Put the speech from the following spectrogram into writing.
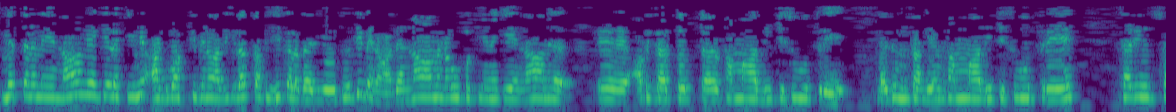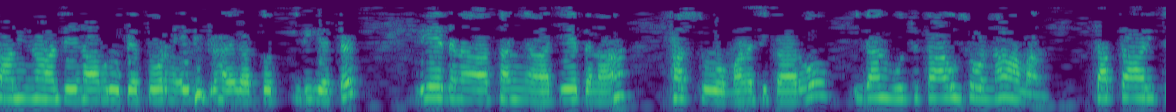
මෙතන මේ නාමය කියලා කියන්නේ අඩුවක් තිබෙනවාද කියලාත් අපි හිතලා බැලිය යුතු තිබෙනවා. දැන් නාම රූප කියන එකේ නාමය අපි ගත්තොත් සම්මාදිට්ඨි සූත්‍රයේ මදුම් සංගයම් සම්මාදිට්ඨි සූත්‍රයේ සරියුත් ස්වාමීන් වහන්සේ නාම රූපය තෝරන ඒ විග්‍රහය ගත්තොත් ඉදිරියට වේදනා සංඥා චේතනා හස්සෝ මානසිකාරෝ ඉදං උච්චතාවුසෝ නාමං සත්තාරිච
